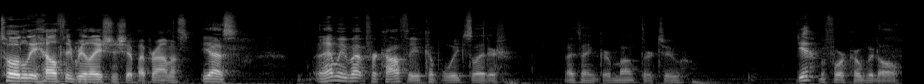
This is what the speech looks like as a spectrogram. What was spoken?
totally healthy relationship, I promise. Yes. And then we went for coffee a couple weeks later, I think, or a month or two. Yeah. Before COVID all,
